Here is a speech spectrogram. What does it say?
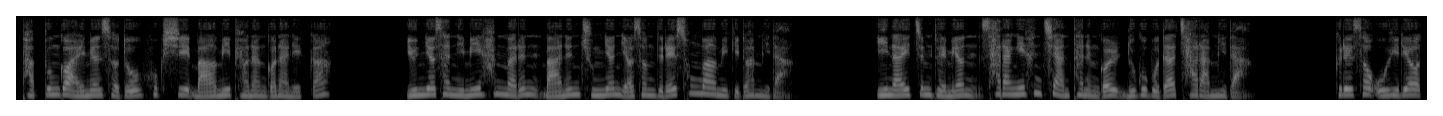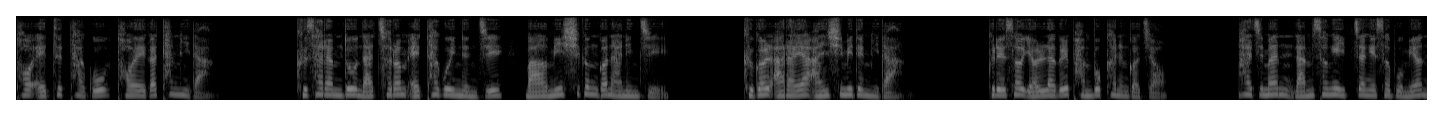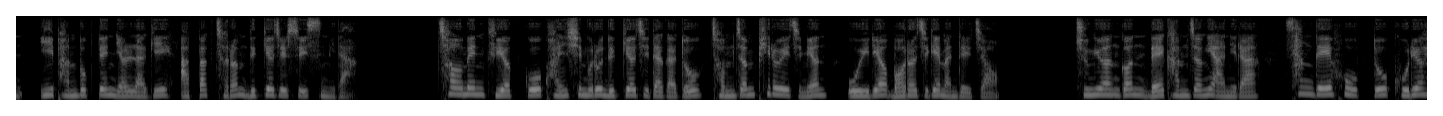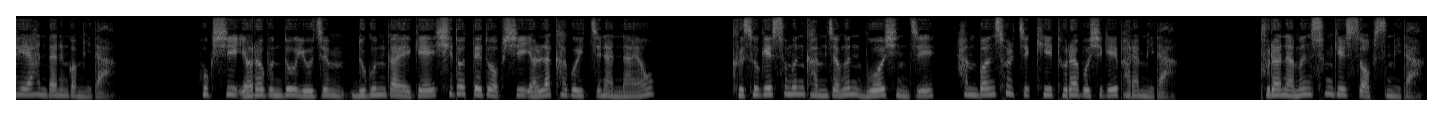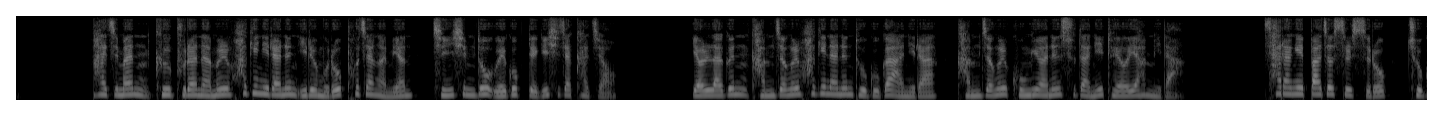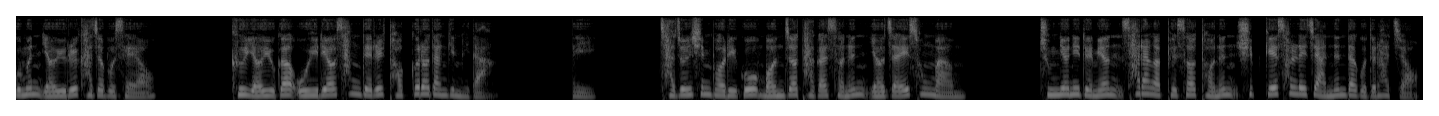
바쁜 거 알면서도 혹시 마음이 변한 건 아닐까? 윤 여사님이 한 말은 많은 중년 여성들의 속마음이기도 합니다. 이 나이쯤 되면 사랑이 흔치 않다는 걸 누구보다 잘 압니다. 그래서 오히려 더 애틋하고 더 애가 탑니다. 그 사람도 나처럼 애타고 있는지 마음이 식은 건 아닌지 그걸 알아야 안심이 됩니다. 그래서 연락을 반복하는 거죠. 하지만 남성의 입장에서 보면 이 반복된 연락이 압박처럼 느껴질 수 있습니다. 처음엔 귀엽고 관심으로 느껴지다가도 점점 피로해지면 오히려 멀어지게 만들죠. 중요한 건 내 감정이 아니라 상대의 호흡도 고려해야 한다는 겁니다. 혹시 여러분도 요즘 누군가에게 시도 때도 없이 연락하고 있진 않나요? 그 속에 숨은 감정은 무엇인지 한번 솔직히 돌아보시길 바랍니다. 불안함은 숨길 수 없습니다. 하지만 그 불안함을 확인이라는 이름으로 포장하면 진심도 왜곡되기 시작하죠. 연락은 감정을 확인하는 도구가 아니라 감정을 공유하는 수단이 되어야 합니다. 사랑에 빠졌을수록 조금은 여유를 가져보세요. 그 여유가 오히려 상대를 더 끌어당깁니다. 2. 자존심 버리고 먼저 다가서는 여자의 속마음. 중년이 되면 사랑 앞에서 더는 쉽게 설레지 않는다고들 하죠.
